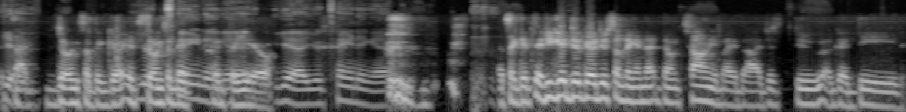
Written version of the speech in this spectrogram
It's yeah, not doing something good. It's doing something good it. for you. Yeah, you're tainting it. it's like if, if you could do, go do something and that don't tell anybody about it, just do a good deed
